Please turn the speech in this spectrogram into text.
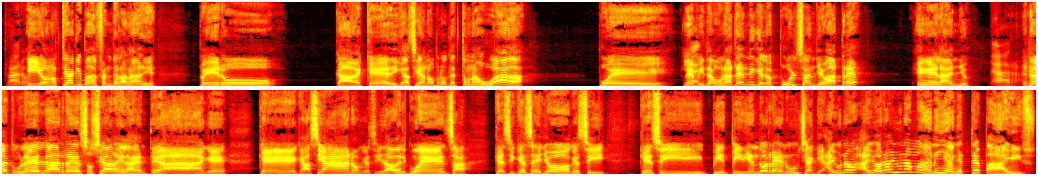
Claro. Y yo no estoy aquí para defender a nadie. Pero cada vez que Eddie Casiano protesta una jugada, pues le pitan una técnica y lo expulsan. Lleva tres en el año. Ah, Entonces tú lees las redes sociales y la gente, ah, que, que Casiano, que si da vergüenza, que si qué sé yo, que si, que si pi- pidiendo renuncia. Que hay una, hay, ahora hay una manía en este país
